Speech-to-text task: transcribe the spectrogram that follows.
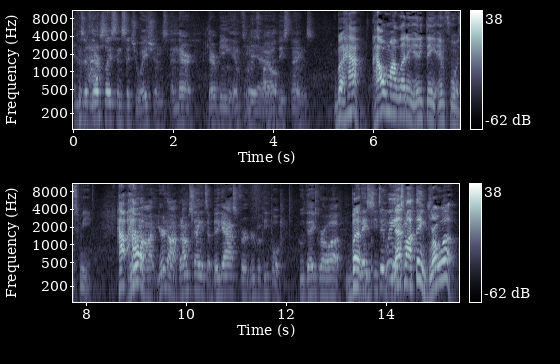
Because the if they're placed in situations and they're they're being influenced by all these things, But how? How am I letting anything influence me? How? you're How? not. You're not. But I'm saying it's a big ask for a group of people who they grow up. But and they see people, that's my thing. Grow up.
